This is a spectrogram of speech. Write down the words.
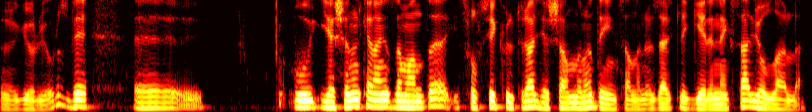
e, görüyoruz ve e, bu yaşanırken aynı zamanda sosyo-kültürel yaşamlarına da insanların özellikle geleneksel yollarla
